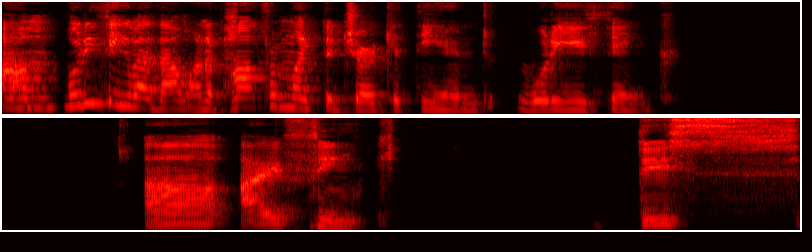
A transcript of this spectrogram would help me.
Um, what do you think about that one? Apart from like the joke at the end, what do you think? Uh, I think this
